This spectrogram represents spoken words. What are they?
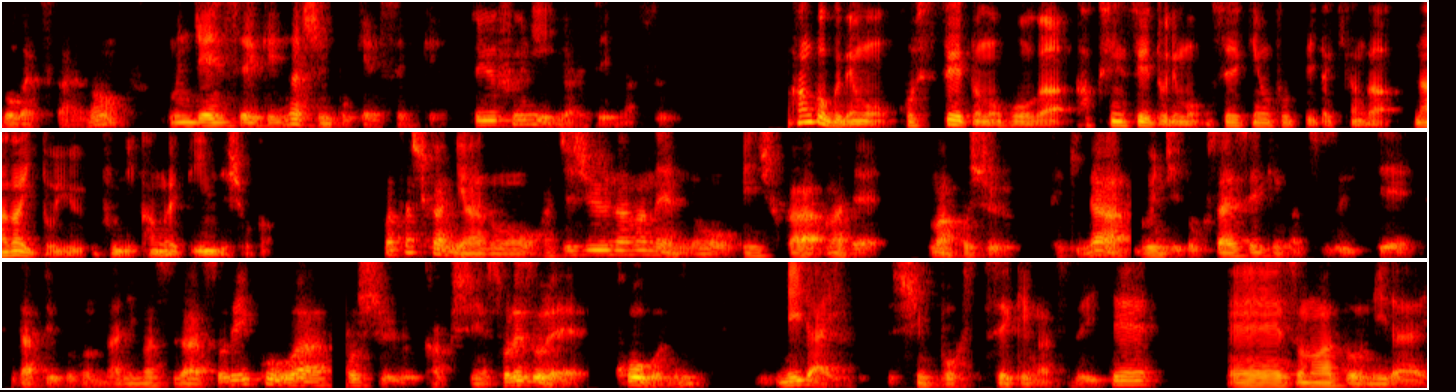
5月からのムン・ジェイン政権が進歩系政権というふうに言われています。韓国でも保守政党の方が革新政党よりも政権を取っていた期間が長いというふうに考えていいんでしょうか？まあ、確かにあの87年の民主化まで、まあ、保守的な軍事独裁政権が続いていたということになりますが、それ以降は保守、革新、それぞれ交互に2代進歩政権が続いて、えー、その後2代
